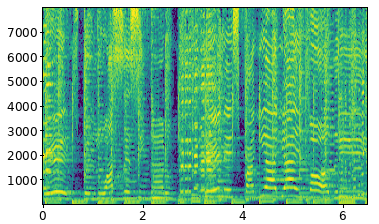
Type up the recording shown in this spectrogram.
Después lo asesinaron en España ya en Madrid.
